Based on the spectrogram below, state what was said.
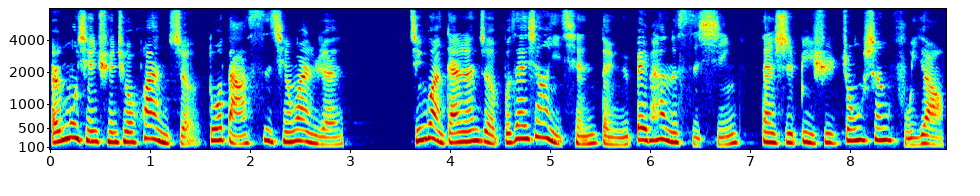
而目前全球患者多达四千万人。尽管感染者不再像以前等于被判了死刑，但是必须终身服药。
